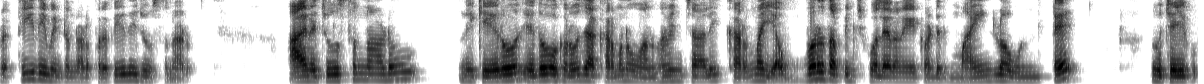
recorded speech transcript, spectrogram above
ప్రతీదీ వింటున్నాడు. ప్రతిదీ చూస్తున్నాడు. ఆయన చూస్తున్నాడు. నీకు ఏ రో ఏదో ఒక రోజు ఆ కర్మను అనుభవించాలి. కర్మ ఎవ్వరు తప్పించుకోలేరు అనేటువంటిది మైండ్లో ఉంటే నువ్వు చేయకు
